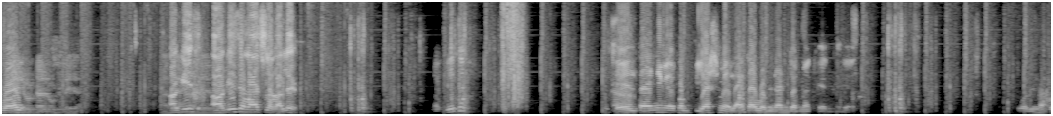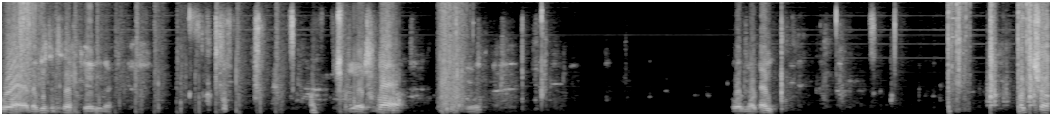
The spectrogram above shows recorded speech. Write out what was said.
बोल? लूटा लूट ले जा। तो आगे आगे से मैच लगा ले। खेलता ही नहीं मेरे को यश मिला था वुडलैंड जब मैं खेलने गया था। वुडलैंड वो आया था कि सिर्फ़ खेलने यश का? और मोटल? अच्छा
